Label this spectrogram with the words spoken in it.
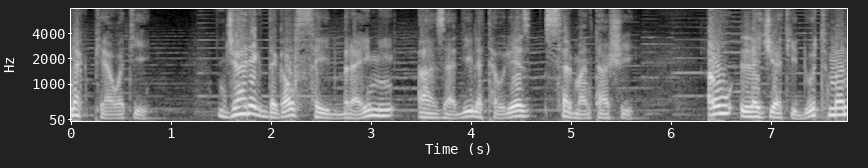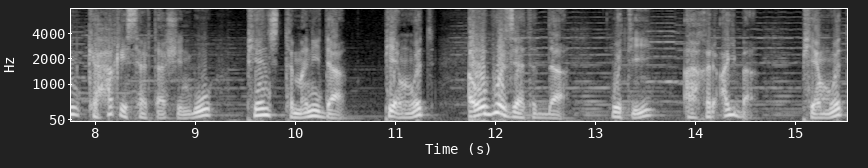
نەک پیاوەتی جارێک دەگەڵ سید برایمی ئازادی لە تەورێز سەرمانتاشی ئەو لە جیاتی دووتمەن کە حەقی سەرتاشین بوو پێنج تەمەنیدا پێم وت ئەوە بۆ زیاتتدا وتی ئاخر ئایبە پێم وت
